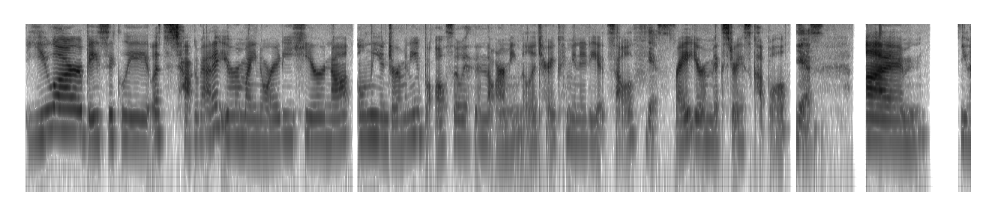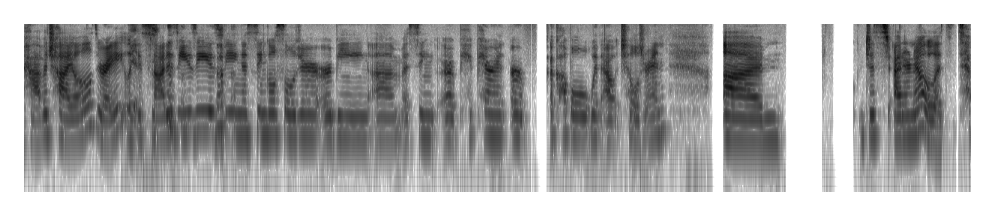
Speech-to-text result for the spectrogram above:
You are basically, let's talk about it. You're a minority here, not only in Germany, but also within the Army military community itself. Yes. Right? You're a mixed race couple. Yes. Um, you have a child, right? Like Yes. it's not as easy as being a single soldier or being um, a sing a pa- parent or a couple without children. Um, just I don't know. Let's t-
